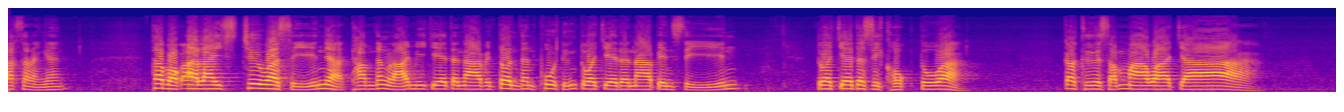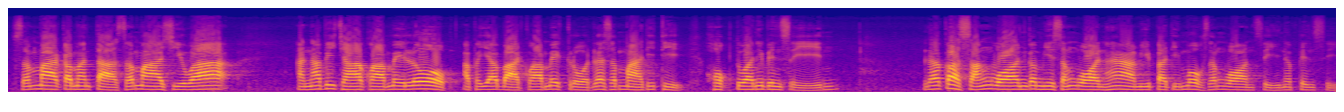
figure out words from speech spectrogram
ลักษณะงั้น ถ้าบอกอะไรชื่อว่าศีลเนี่ยทำทั้งหลายมีเจตนาเป็นต้น ท่านพูดถึงตัวเจตนาเป็นศีล ตัวเจตสิกหกตัว ก็คือสัมมาวาจา สัมมากัมมันตาสัมมาชีวะอนัพิชาความไม่โลภอภยาบาทความไม่โกรธและสัมมาทิฏฐิหกตัวนี้เป็นศีล แล้วก็สังวรก็มีสังวรห้ามีปฏิโมกสังวรสีนะเป็นสี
